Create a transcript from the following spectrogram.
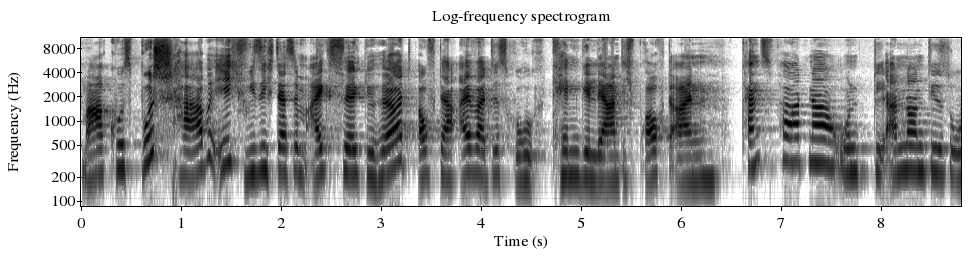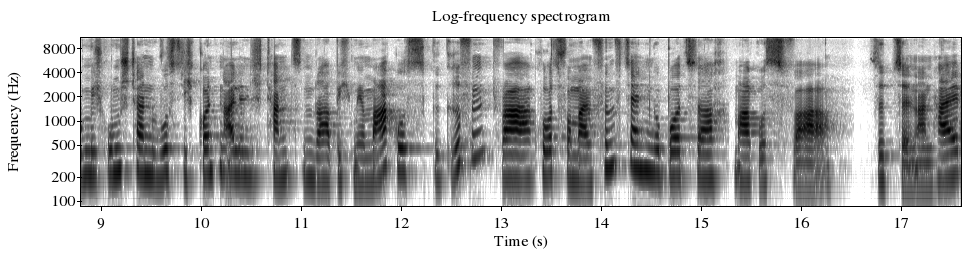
Markus Busch habe ich, wie sich das im Eichsfeld gehört, auf der Alva Disco kennengelernt. Ich brauchte einen Tanzpartner und die anderen, die so um mich rumstanden, wusste ich, konnten alle nicht tanzen. Da habe ich mir Markus gegriffen. Ich war kurz vor meinem 15. Geburtstag. Markus war 17,5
